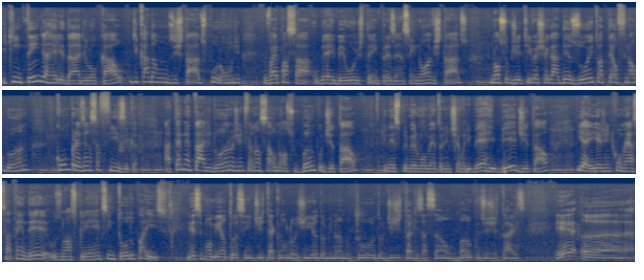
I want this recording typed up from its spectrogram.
e que entende a realidade local de cada um dos estados por onde vai passar. O BRB hoje tem presença em nove estados. Uhum. Nosso objetivo é chegar a 18 até o final do ano uhum. com presença física. Uhum. Até metade do ano a gente vai lançar o nosso banco digital, que nesse primeiro momento momento a gente chama de BRB digital, uhum. e aí a gente começa a atender os nossos clientes em todo o país. Nesse momento assim de tecnologia dominando tudo, digitalização, bancos digitais, é, uh,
